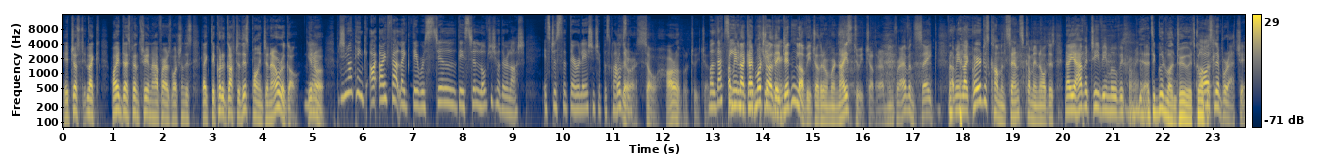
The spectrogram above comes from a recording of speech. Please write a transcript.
It just like why did I spend three and a half hours watching this? Like they could have got to this point an hour ago. You Yeah. know. But did you not think I, I felt like they were still they still loved each other a lot. It's just that their relationship was classic. Well, they were so horrible to each other. Well, that's. I mean, like I'd much rather they didn't love each other and were nice to each other. I mean, for heaven's sake. I mean, like where does common sense come in all this? Now you have a TV movie for me. Yeah, it's a good one too. It's called. Oh, the- it's Liberace.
